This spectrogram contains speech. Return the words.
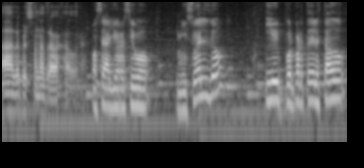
a la persona trabajadora. O sea, yo recibo mi sueldo y por parte del Estado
